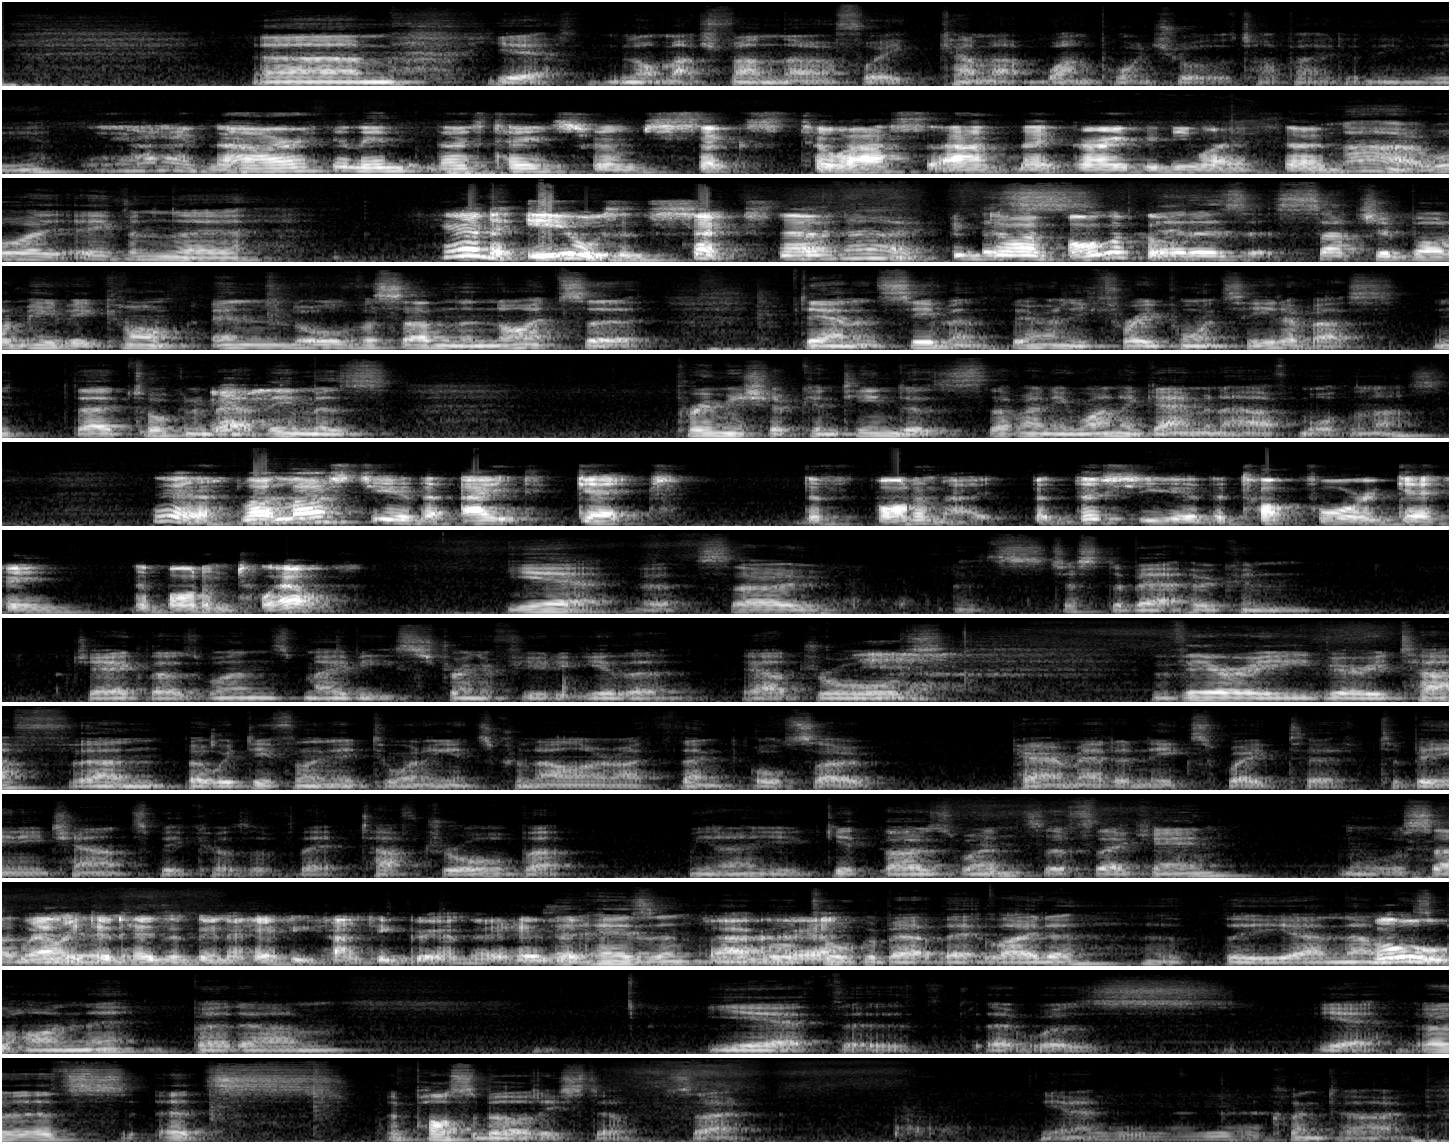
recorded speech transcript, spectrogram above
Um, yeah, not much fun though if we come up one point short of the top eight at the end of the year. Yeah, I don't know. I reckon those teams from six to us aren't that great anyway. So No, well, even the how are the Eels in six? I They're know been It's- diabolical. That is such a bottom heavy comp, and all of a sudden the Knights are down in seventh. They're only three points ahead of us. They're talking about Yeah. them as premiership contenders. They've only won a game and a half more than us. Yeah, like last year the eight gapped the bottom eight, but this year the top four are gapping the bottom twelve. Yeah, uh, so it's just about who can jag those wins, maybe string a few together. Our draws Yeah. Very, very tough, and but we definitely need to win against Cronulla, and I think also Parramatta next week to, to be any chance because of that tough draw. But you know, you get those wins if they can. All of a sudden, Wellington hasn't been a happy hunting ground though, has it? it hasn't. we'll out. talk about that later. uh, The uh, numbers Ooh. behind that, but um, yeah, th it was yeah. It's it's a possibility still. So you know, Yeah, yeah. cling to hope.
